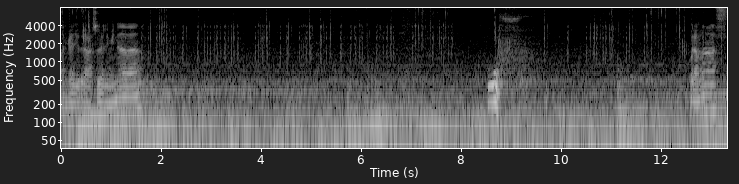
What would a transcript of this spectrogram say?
Acá hay otra basura eliminada. Uf. Otra más.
